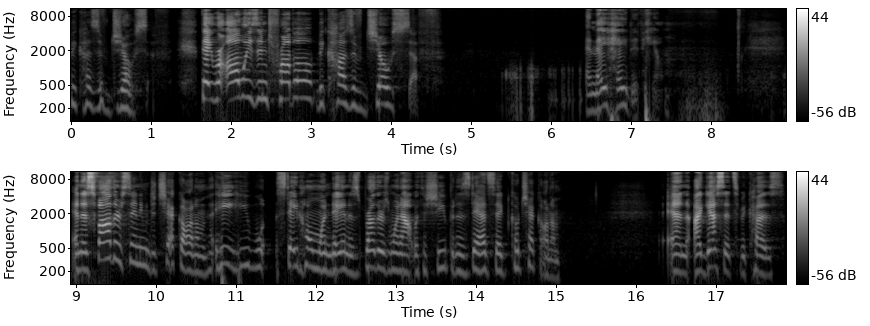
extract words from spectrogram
because of Joseph. They were always in trouble because of Joseph. And they hated him. And his father sent him to check on him. He, he stayed home one day, and his brothers went out with the sheep, and his dad said, Go check on him. And I guess it's because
